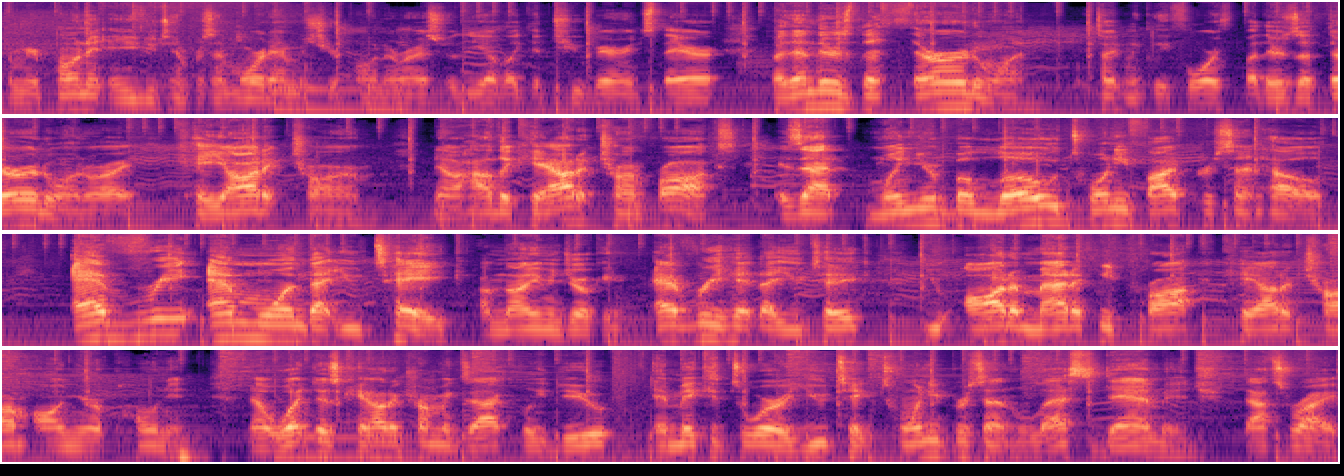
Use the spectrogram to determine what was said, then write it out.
from your opponent, and you do 10% more damage to your opponent, right? So you have like the two variants there. But then there's the third one, technically fourth, but there's a third one, right? Chaotic charm. Now, how the chaotic charm procs is that when you're below 25% health, every M1 that you take, I'm not even joking, every hit that you take, you automatically proc Chaotic Charm on your opponent. Now, what does Chaotic Charm exactly do? It makes it to where you take 20% less damage. That's right,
